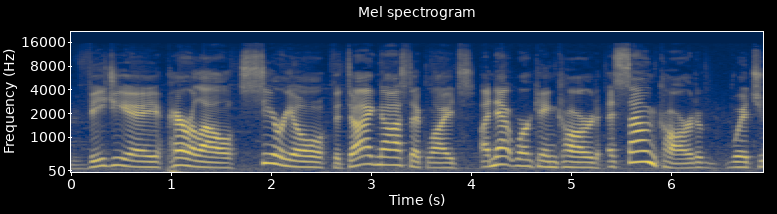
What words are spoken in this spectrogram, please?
VGA, parallel, serial, the diagnostic lights, a networking card, a sound card, which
